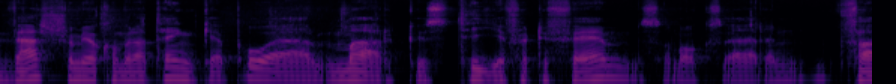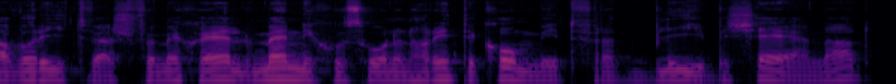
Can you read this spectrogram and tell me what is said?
vers som jag kommer att tänka på är Markus 10.45 som också är en favoritvers för mig själv. Människosonen har inte kommit för att bli betjänad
